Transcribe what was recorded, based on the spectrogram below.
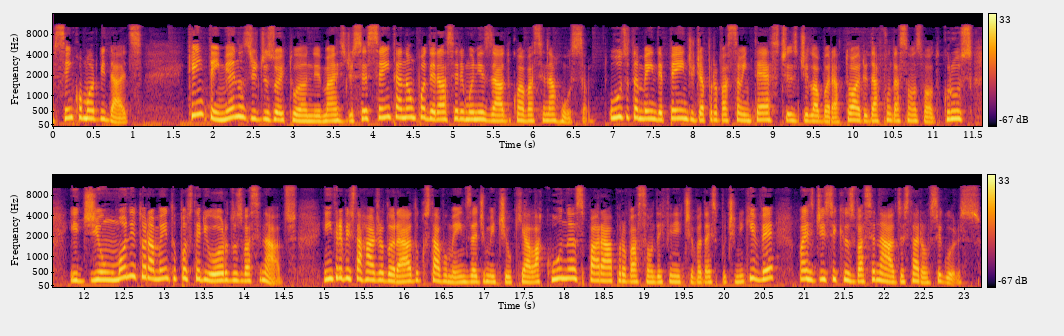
sem comorbidades. Quem tem menos de 18 anos e mais de 60 não poderá ser imunizado com a vacina russa. O uso também depende de aprovação em testes de laboratório da Fundação Oswaldo Cruz e de um monitoramento posterior dos vacinados. Em entrevista à Rádio Dourado, Gustavo Mendes admitiu que há lacunas para a aprovação definitiva da Sputnik V, mas disse que os vacinados estarão seguros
